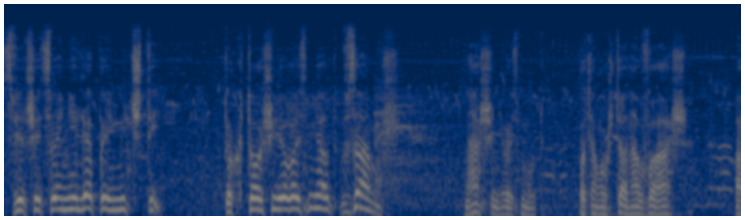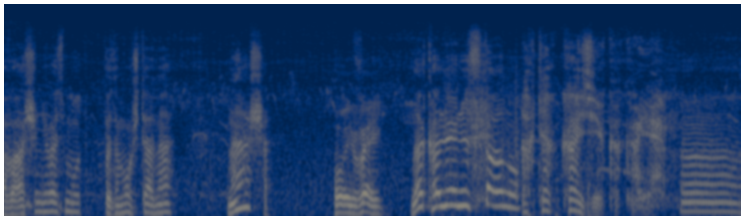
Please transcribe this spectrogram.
свершит свои нелепые мечты, то кто же ее возьмет в замуж? Наши не возьмут, потому что она ваша. А ваши не возьмут, потому что она наша. Ой, вей, на колени стану. Ах ты, оказия какая. Ай.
